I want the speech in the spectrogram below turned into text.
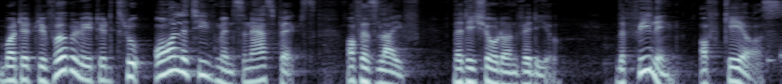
but it reverberated through all achievements and aspects of his life that he showed on video. The feeling of chaos.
